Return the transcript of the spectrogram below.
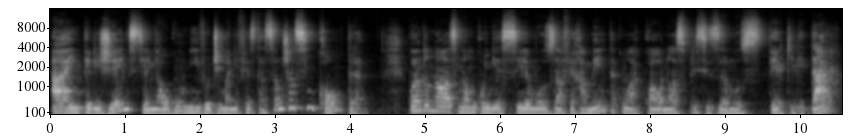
A inteligência, em algum nível de manifestação, já se encontra. Quando nós não conhecemos a ferramenta com a qual nós precisamos ter que lidar,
